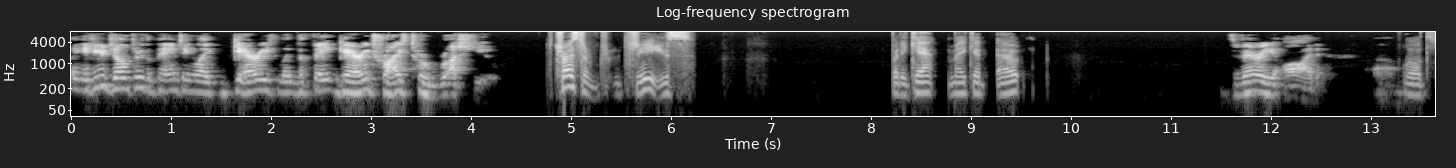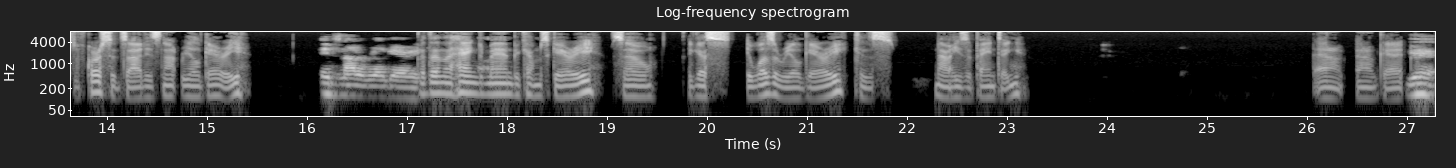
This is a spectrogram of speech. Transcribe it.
like, if you jump through the painting, like Gary, like the fake Gary tries to rush you. He tries to. Jeez. But he can't make it out. It's very odd. Um, Well, it's, of course it's odd. It's not real Gary. It's not a real Gary. But then the hanged man becomes Gary, so I guess it was a real Gary because now he's a painting. I don't, I don't get it. Yeah,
